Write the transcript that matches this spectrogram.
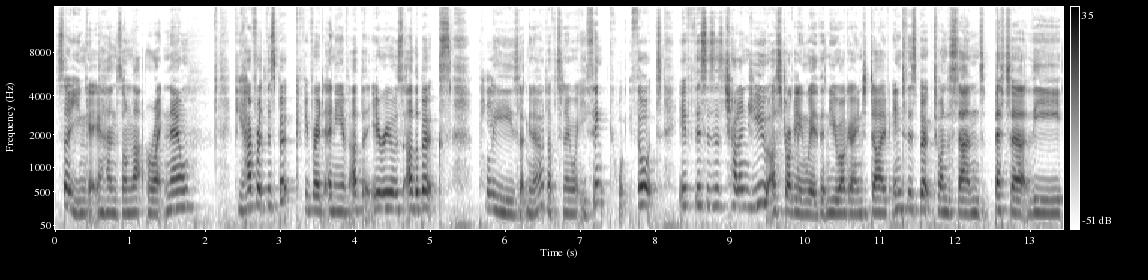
so you can get your hands on that right now. If you have read this book, if you've read any of other Irial's other books, please let me know. I'd love to know what you think, what you thought. If this is a challenge you are struggling with and you are going to dive into this book to understand better the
